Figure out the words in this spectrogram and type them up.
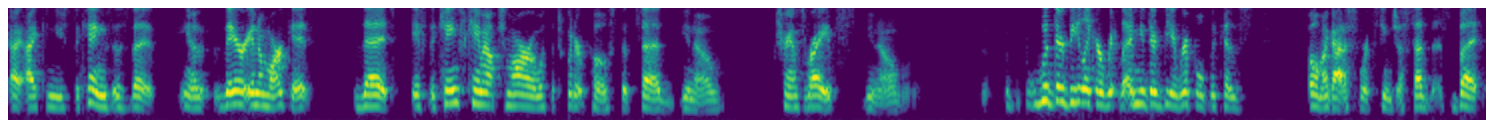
I, I can use the kings is that you know they're in a market that if the kings came out tomorrow with a twitter post that said you know trans rights you know would there be like a, I mean there'd be a ripple because oh my god a sports team just said this but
